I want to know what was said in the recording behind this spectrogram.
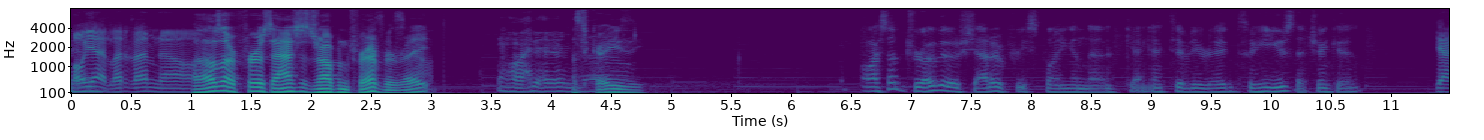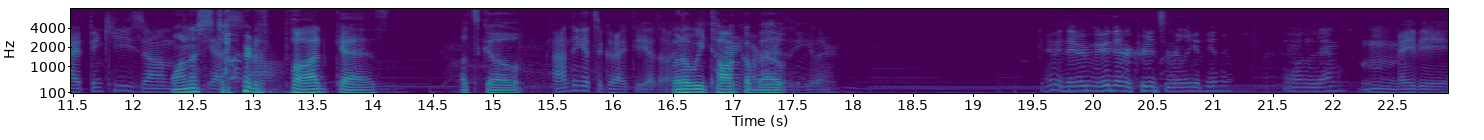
Oh yeah, let let him know. Well, that was our first ashes dropping in forever, right? Oh, That's know. crazy. Oh, I saw Drogo Shadow Priest playing in the gang activity raid, so he used that trinket. Yeah, I think he's um. Want to start now. a podcast? Let's go. I don't think it's a good idea though. What do we talk hard about? As a healer. Maybe they maybe they recruited some really good healers. You want them? Mm, maybe.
